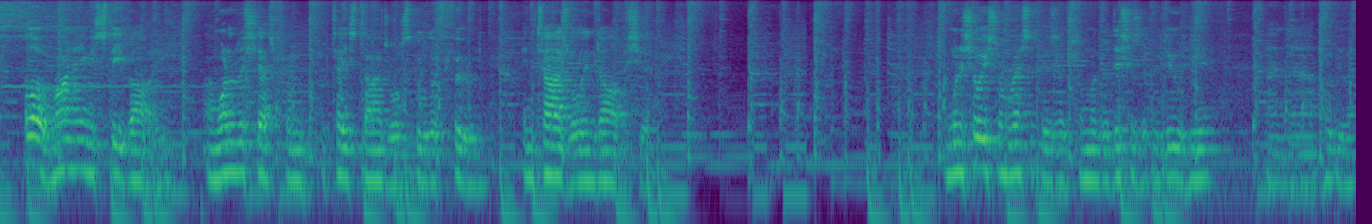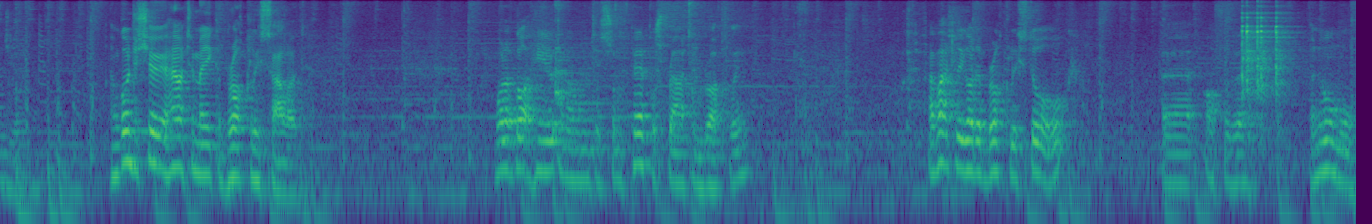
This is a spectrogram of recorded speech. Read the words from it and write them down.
Hello, my name is Steve Varley. I'm one of the chefs from the Taste Tideswell School of Food in Tideswell in Derbyshire. I'm going to show you some recipes of some of the dishes that we do here and uh, I hope you'll enjoy them. I'm going to show you how to make a broccoli salad. What I've got here at the moment is some purple sprouting broccoli. I've actually got a broccoli stalk uh, off of a, a normal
